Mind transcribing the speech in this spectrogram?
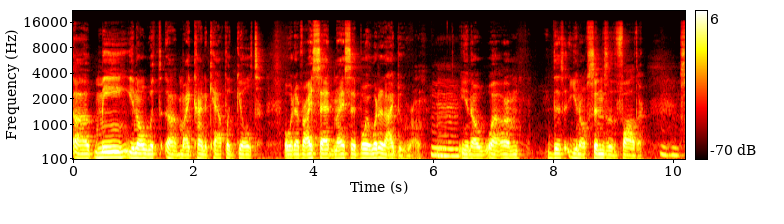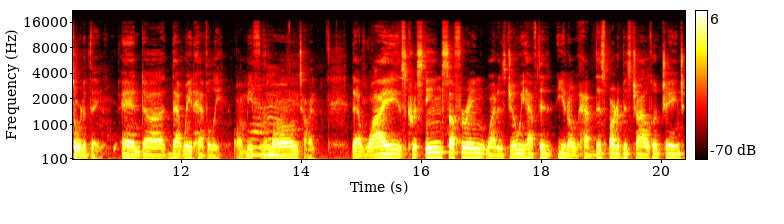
uh, me you know with uh, my kind of catholic guilt or whatever i sat and i said boy what did i do wrong? You know um this you know sins of the father sort of thing. And uh, that weighed heavily on me for a long time that why is Kristine suffering? Why does Joey have to, you know, have this part of his childhood change?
